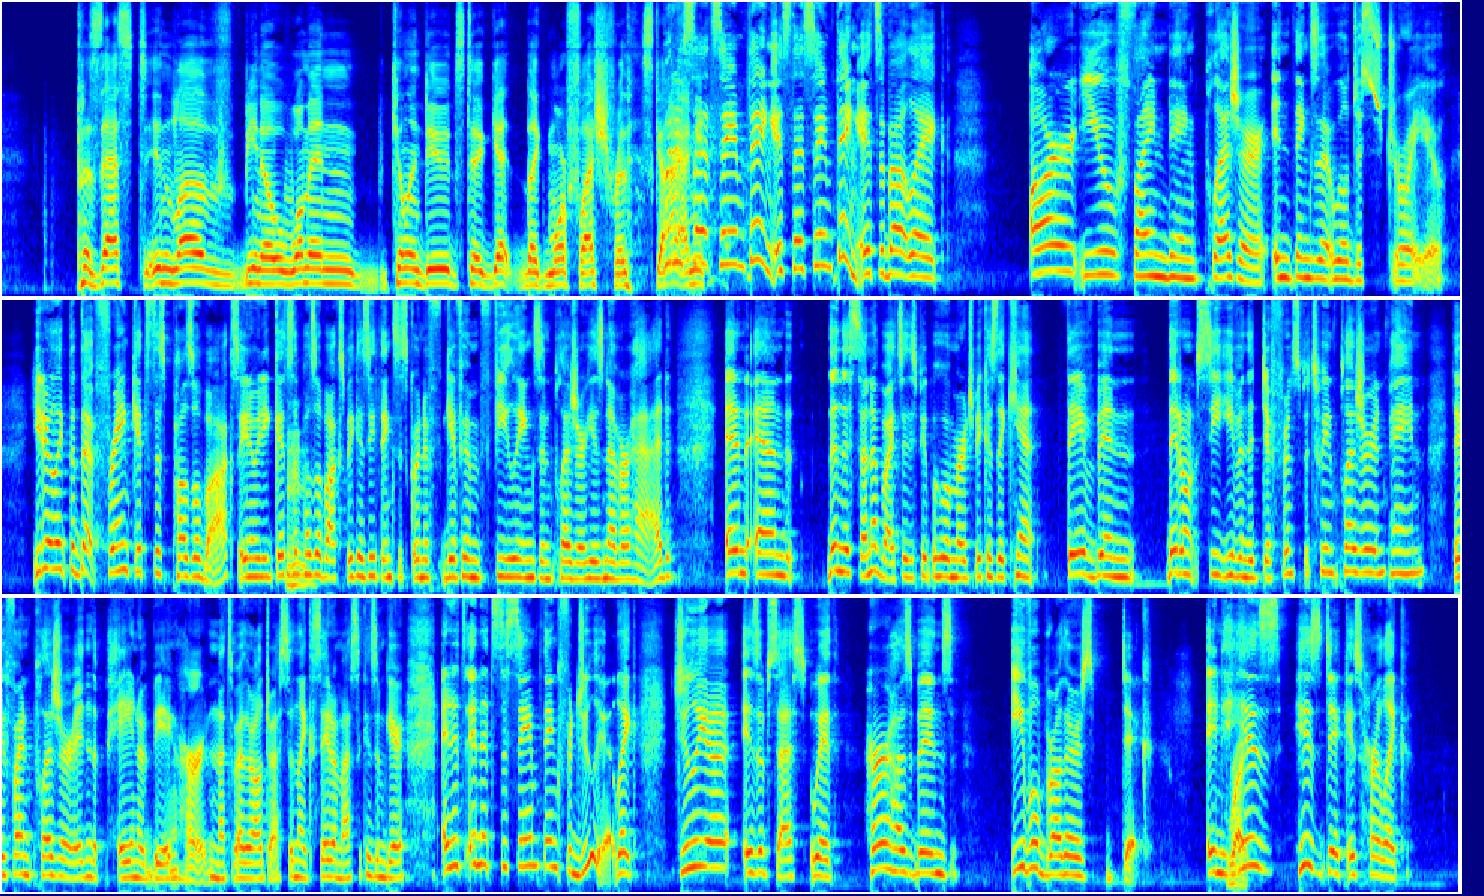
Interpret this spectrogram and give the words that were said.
possessed in love you know woman killing dudes to get like more flesh for this guy But it's i mean that same thing. It's that same thing. It's about like, are you finding pleasure in things that will destroy you? You know, like that, that Frank gets this puzzle box. You know, and he gets the mm-hmm. puzzle box because he thinks it's going to give him feelings and pleasure he's never had. And and then the Cenobites are these people who emerge because they can't. They've been. They don't see even the difference between pleasure and pain. They find pleasure in the pain of being hurt, and that's why they're all dressed in like sadomasochism gear. And it's and it's the same thing for Julia. Like Julia is obsessed with her husband's evil brother's dick. And Right. his his dick is her like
